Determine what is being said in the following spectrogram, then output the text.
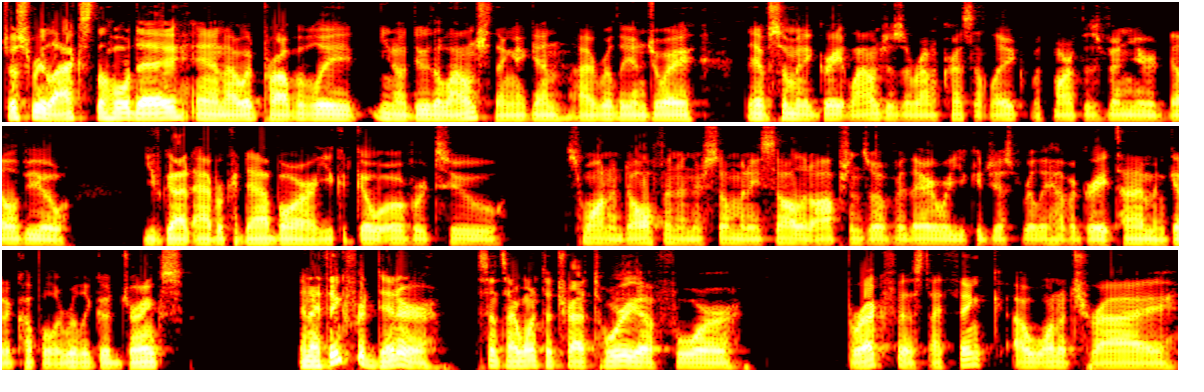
Just relax the whole day, and I would probably, you know, do the lounge thing again. I really enjoy. They have so many great lounges around Crescent Lake with Martha's Vineyard, Belle Vue. You've got AbracadaBar. You could go over to Swan and Dolphin, and there's so many solid options over there where you could just really have a great time and get a couple of really good drinks. And I think for dinner, since I went to Trattoria for breakfast, I think I want to try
